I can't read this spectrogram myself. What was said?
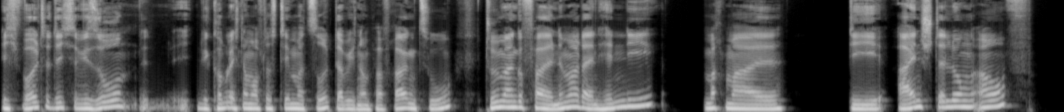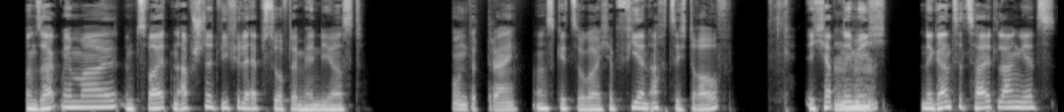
Ich wollte dich sowieso, wir kommen gleich nochmal auf das Thema zurück, da habe ich noch ein paar Fragen zu. Tu mir mal einen Gefallen, nimm mal dein Handy, mach mal die Einstellungen auf und sag mir mal im zweiten Abschnitt, wie viele Apps du auf deinem Handy hast. 103. Ah, Das geht sogar. Ich habe 84 drauf. Ich habe Mhm. nämlich eine ganze Zeit lang jetzt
